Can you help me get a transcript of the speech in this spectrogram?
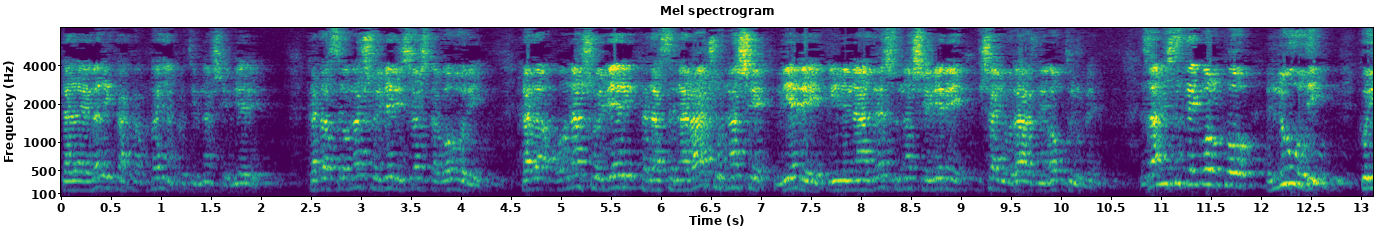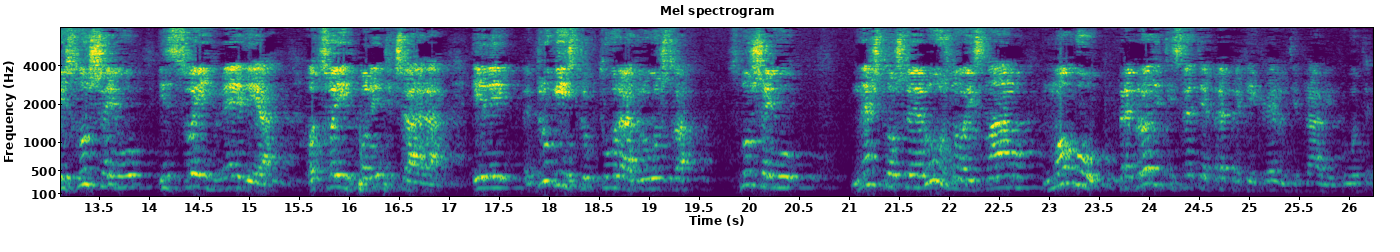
kada je velika kampanja protiv naše vjere. Kada se o našoj vjeri svašta govori. Kada o našoj vjeri, kada se na račun naše vjere ili na adresu naše vjere šalju razne optužbe. Zamislite koliko ljudi koji slušaju iz svojih medija, od svojih političara ili drugih struktura društva, slušaju nešto što je ružno u islamu, mogu prebroditi sve te prepreke i krenuti pravim putem.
